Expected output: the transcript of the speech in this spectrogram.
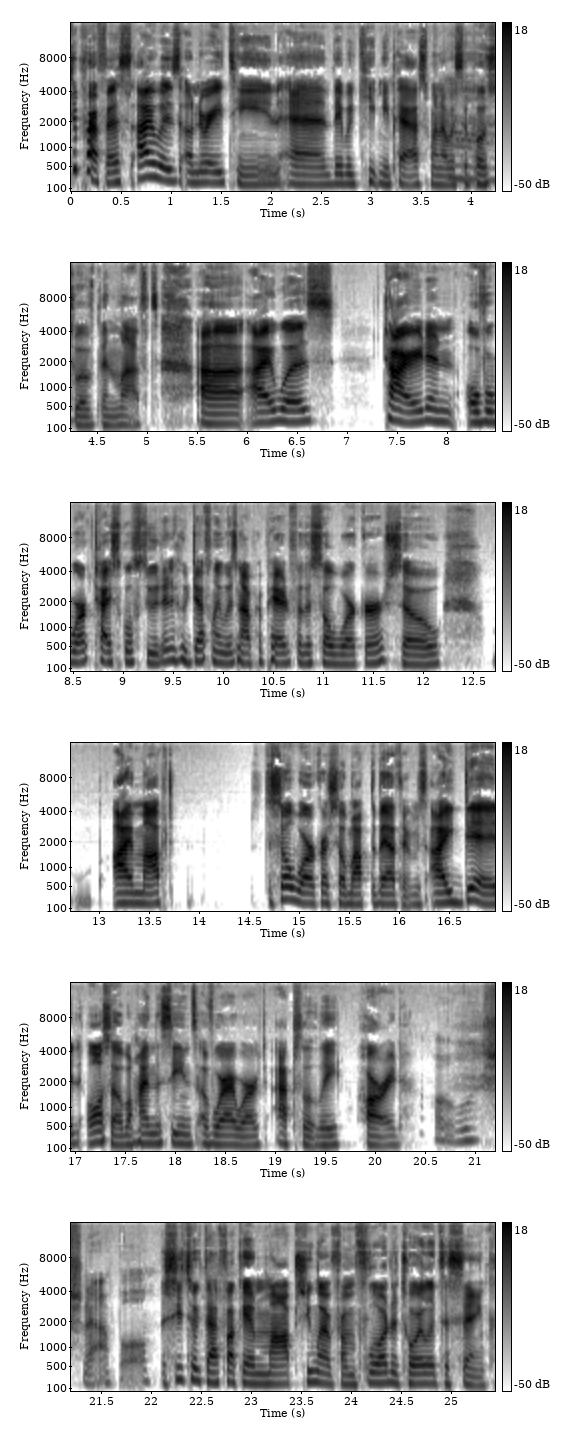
To preface, I was under 18 and they would keep me past when I was supposed to have been left. Uh, I was tired and overworked high school student who definitely was not prepared for the soul worker. So I mopped the soul worker, so mopped the bathrooms. I did also behind the scenes of where I worked, absolutely horrid. Oh, Schnapple. She took that fucking mop. She went from floor to toilet to sink.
